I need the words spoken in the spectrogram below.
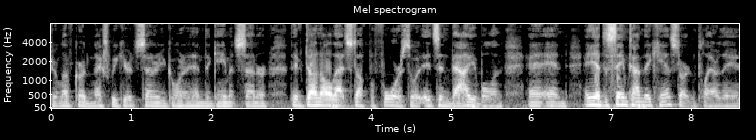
you're at left guard, the next week you're at center. You go in and end the game at center. They've done all that stuff before, so it's invaluable. And and and, and yet at the same time they can start and play. Are they?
